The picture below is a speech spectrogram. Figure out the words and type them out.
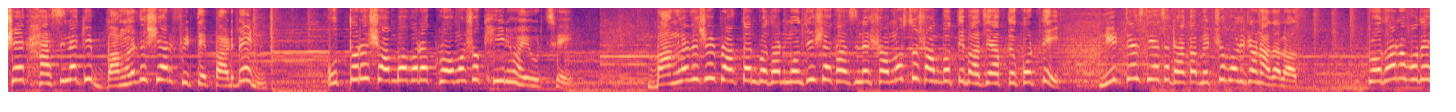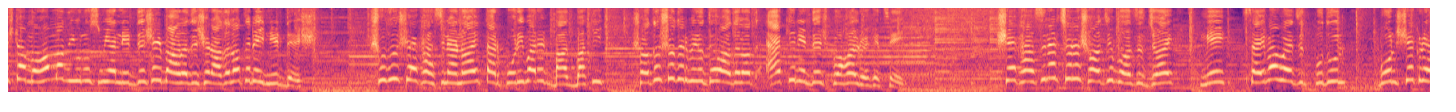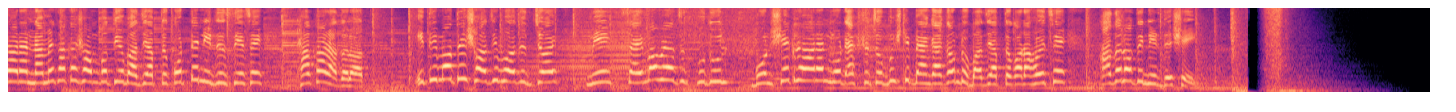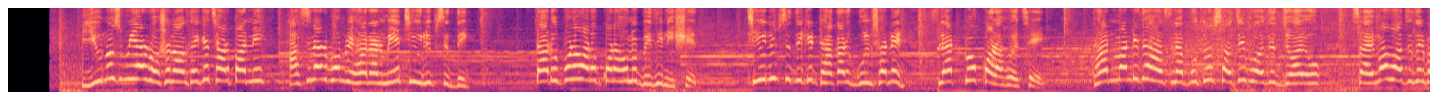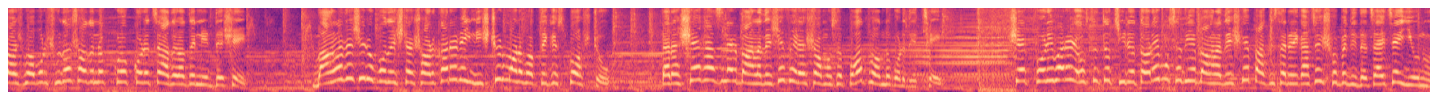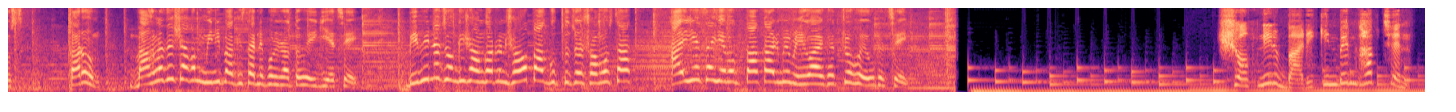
শেখ হাসিনা কি বাংলাদেশে আর ফিরতে পারবেন? উত্তরের সম্ভাবনা ক্রমশ ক্ষীণ হয়ে উঠছে। বাংলাদেশের প্রাক্তন প্রধানমন্ত্রী শেখ হাসিনার সমস্ত সম্পত্তি বাজেয়াপ্ত করতে নির্দেশ দিয়েছে ঢাকা মেট্রোপলিটন আদালত। প্রধান উপদেষ্টা মোহাম্মদ ইউনুস মিয়ার নির্দেশেই বাংলাদেশের আদালতের এই নির্দেশ। শুধু শেখ হাসিনা নয়, তার পরিবারের বাদ বাকি সদস্যদের বিরুদ্ধেও আদালত একই নির্দেশ বহাল রেখেছে। শেখ হাসিনার ছেলে সজীব ওয়াজিদ জয়, মেয়ে সাইমা ওয়াজিদ পুতুল বোন শেখ রেহানার নামে থাকা সম্পত্তিও বাজেয়াপ্ত করতে নির্দেশ দিয়েছে ঢাকার আদালত। ইতিমধ্যে সজীব ওয়াজিদ জয়, মেয়ে সাইমা ওয়াজিদ পুতুল বোন শেখ রেহানার মোট একশো চব্বিশটি ব্যাংক অ্যাকাউন্টও বাজেয়াপ্ত করা হয়েছে আদালতের নির্দেশে। ইউনুস মিয়ার রোশনাল থেকে ছাড় পাননি হাসিনার বোন রেহানার মেয়ে টিউলিপ সিদ্দিক। তার উপরেও আরোপ করা হলো বিধিনিষেধ। টিউলিপ সিদ্দিকের ঢাকার গুলশানের ফ্ল্যাট ক্রোক করা হয়েছে। ধানমান্ডিতে হাসিনা পুত্র সজীব ওয়াজেদ জয় ও সাইমা ওয়াজেদের বাসভবন সুদা সদন ক্রোক করেছে আদালতের নির্দেশে। বাংলাদেশের উপদেষ্টা সরকারের এই নিষ্ঠুর মনোভাব থেকে স্পষ্ট। তারা শেখ হাসিনার বাংলাদেশে ফেরার সমস্ত পথ বন্ধ করে দিচ্ছে। শেখ পরিবারের অস্তিত্ব চিরতরে মুছে দিয়ে বাংলাদেশকে পাকিস্তানের কাছে সঁপে দিতে চাইছে ইউনুস। কারণ, বাংলাদেশ এখন মিনি পাকিস্তানে পরিণত হয়ে গিয়েছে। বিভিন্ন জঙ্গি সংগঠন সহ পাক গুপ্তচর সংস্থা, আইএসআই এবং পাক আর্মি আর্মির মৃগক্ষেত্র হয়ে উঠেছে। স্বপ্নের বাড়ি কিনবেন ভাবছেন?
